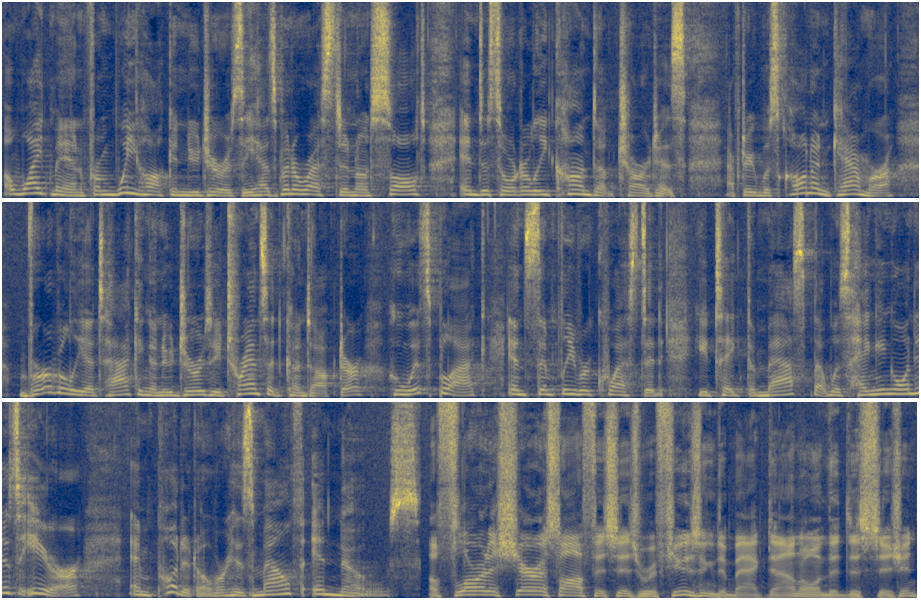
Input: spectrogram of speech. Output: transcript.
A white man from Weehawken, New Jersey has been arrested on assault and disorderly conduct charges after he was caught on camera verbally attacking a New Jersey transit conductor who is black and simply requested he take the mask that was hanging on his ear and put it over his mouth and nose. A Florida sheriff's office is refusing to back down on the decision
